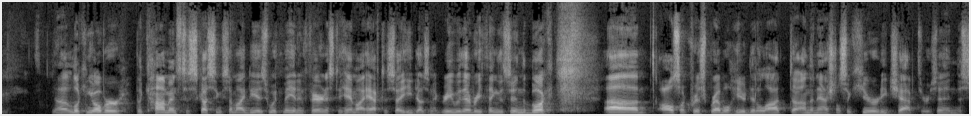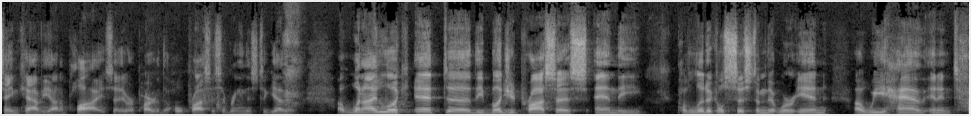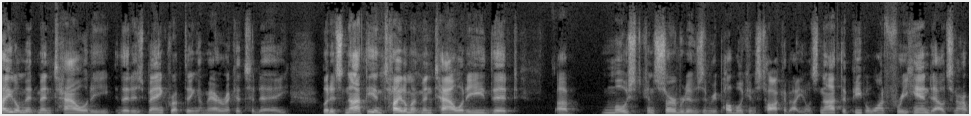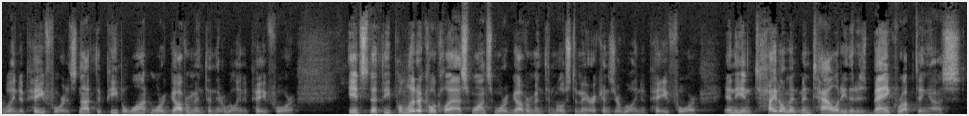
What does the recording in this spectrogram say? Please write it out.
uh, looking over the comments, discussing some ideas with me. And in fairness to him, I have to say he doesn't agree with everything that's in the book. Um, also, Chris Preble here did a lot uh, on the national security chapters, and the same caveat applies. they were part of the whole process of bringing this together. Uh, when I look at uh, the budget process and the political system that we're in, uh, we have an entitlement mentality that is bankrupting America today, but it's not the entitlement mentality that uh, most conservatives and Republicans talk about. You know, it's not that people want free handouts and aren't willing to pay for it. It's not that people want more government than they're willing to pay for. It's that the political class wants more government than most Americans are willing to pay for. And the entitlement mentality that is bankrupting us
